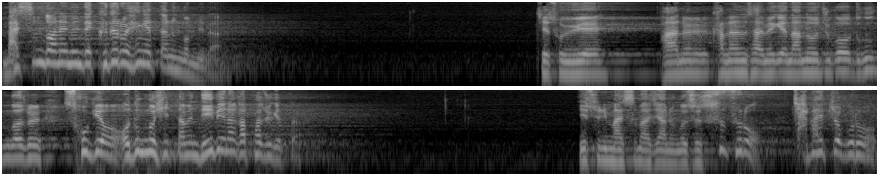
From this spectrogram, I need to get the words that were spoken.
말씀도 안 했는데 그대로 행했다는 겁니다. 제 소유의 반을 가난한 사람에게 나눠주고 누군가를 속여 얻은 것이 있다면 네 배나 갚아주겠다. 예수님 말씀하지 않은 것을 스스로 자발적으로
